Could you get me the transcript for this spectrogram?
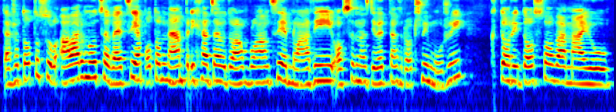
Takže toto sú alarmujúce veci a potom nám prichádzajú do ambulancie mladí 18-19 roční muži, ktorí doslova majú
